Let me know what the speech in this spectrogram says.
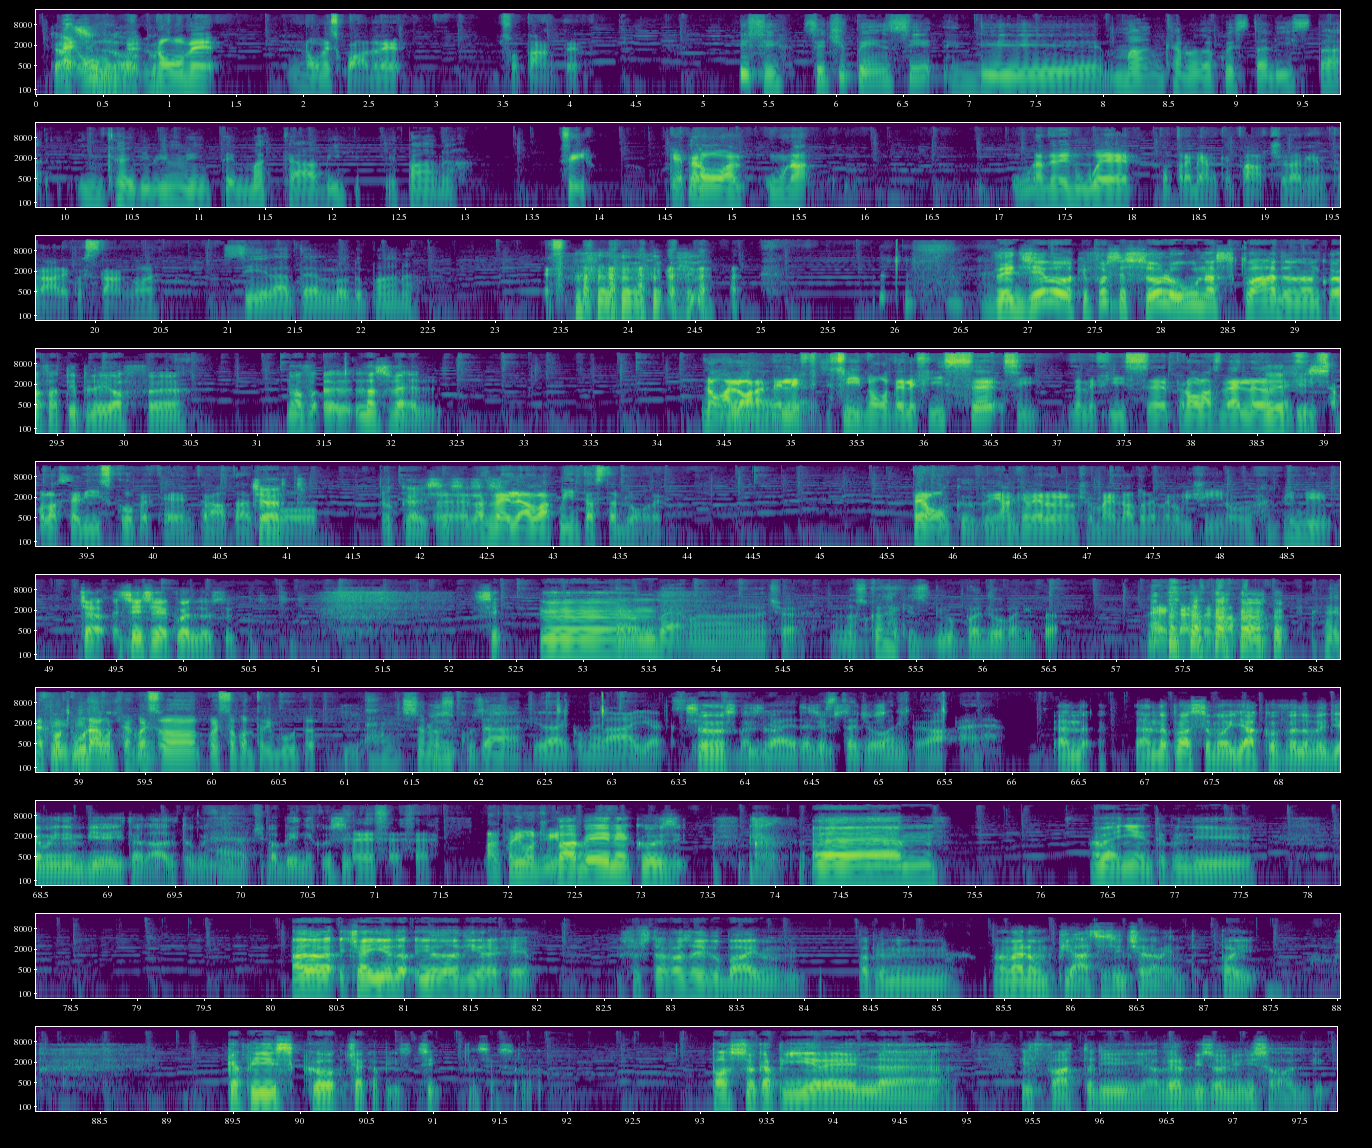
Beh, comunque, loco. nove, nove squadre sono tante. Sì, sì, se ci pensi, di- mancano da questa lista incredibilmente Maccabi e Pana. Sì, che però una, una delle due potrebbe anche farcela rientrare quest'anno. Eh. Sì, l'altra è al Lodo Pana. Leggevo che forse solo una squadra non ha ancora fatto i playoff. eh. No, eh, la Svel. no, Eh, allora, delle, beh, fi- sì. sì, no, delle fisse, sì, delle fisse, però la Svel Delle è fisse. fissa con l'asterisco perché è entrata Certo. tipo, Ok, sì, eh, sì, la Svel alla quinta stagione. Però Ok, ok, è anche vero che non c'è mai andato nemmeno vicino, quindi Cioè, sì, sì, è quello. Sì. Sì. Eh, Ehm, vabbè, ma cioè, è una squadra che sviluppa giovani, però. eh, certo, infatti, Eh, per fortuna c'è scus- questo, questo contributo. eh, sono scusati, dai, come l'Ajax. Sono scusati, delle giusto, stagioni, però... eh, L'anno, l'anno prossimo Jakov lo vediamo in NBA, tra l'altro, quindi Eh, certo. va bene così. Sì, sì, sì. Al primo giro. Va bene così. Ehm, vabbè, niente, quindi... Allora, cioè, io, do- io devo dire che su sta cosa di Dubai mh, proprio mi- a me non piace, sinceramente. Poi capisco, cioè capisco, sì, nel senso... Posso capire il, il fatto di aver bisogno di soldi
